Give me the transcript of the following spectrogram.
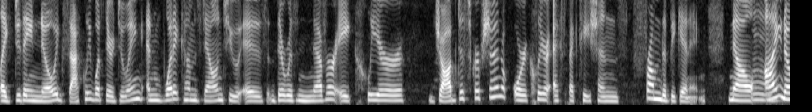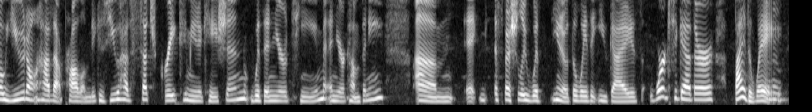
Like do they know exactly what they're doing? And what it comes down to is there was never a clear job description or clear expectations from the beginning now Mm. i know you don't have that problem because you have such great communication within your team and your company um e- especially with you know the way that you guys work together by the way Mhm.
